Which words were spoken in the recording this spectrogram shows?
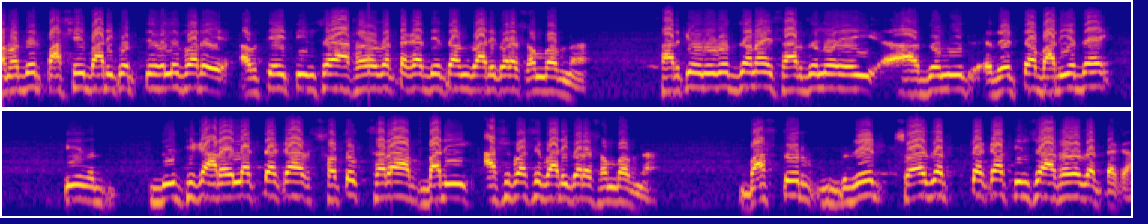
আমাদের পাশেই বাড়ি করতে হলে পরে এই তিনশো আঠারো হাজার টাকা দিয়ে তো আমি বাড়ি করা সম্ভব না। স্যারকে অনুরোধ জানাই, স্যার যেন এই জমির রেটটা বাড়িয়ে দেয়। দুই থেকে আড়াই লাখ টাকার শতক ছাড়া বাড়ি, আশেপাশে বাড়ি করা সম্ভব না। বাস্তর রেট ছয় হাজার টাকা, তিনশো আঠারো হাজার টাকা।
